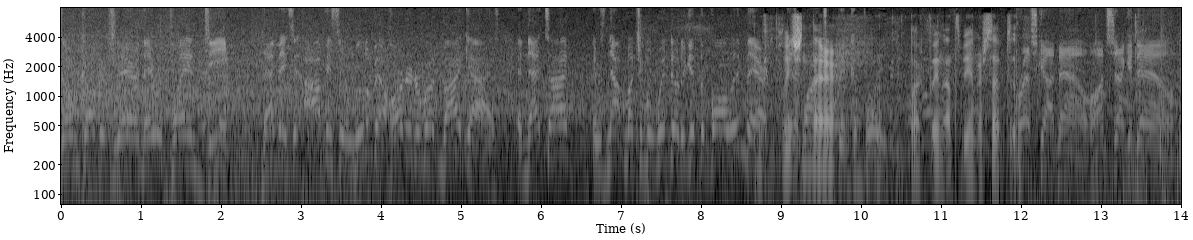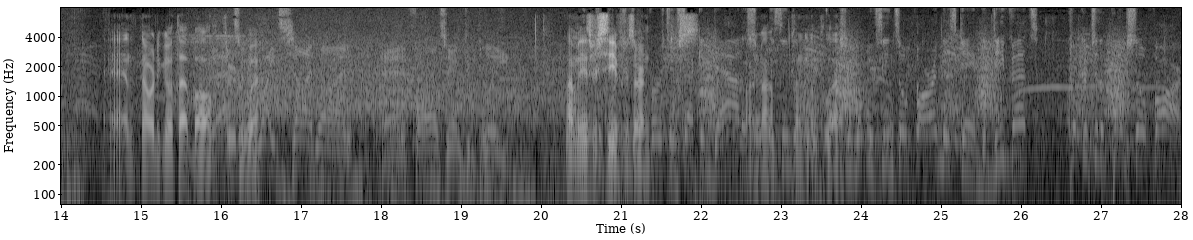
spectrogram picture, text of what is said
Zone coverage there, and they were playing deep. That makes it obviously a little bit harder to run by guys. And that time, there's not much of a window to get the ball in there. Incompletion and it winds there. Up incomplete. Luckily not to be intercepted. Prescott now on second down. And there's nowhere to go with that ball. Threw it away. the right sideline, and it falls incomplete. I mean, these receivers aren't just second down, it are not seems coming to a play. reflection what we've seen so far in this game. The defense, quicker to the punch so far.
